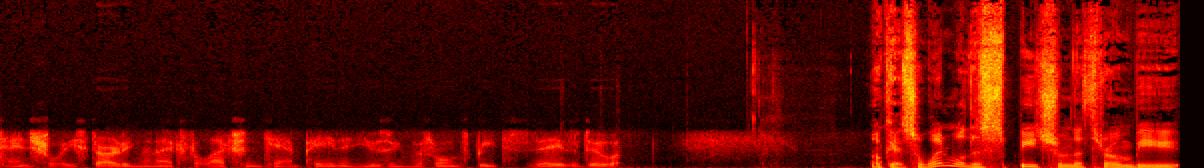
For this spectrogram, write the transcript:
essentially starting the next election campaign and using the throne speech today to do it. Okay, so when will the speech from the throne be?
